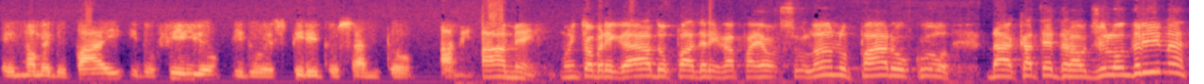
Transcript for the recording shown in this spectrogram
em nome do Pai e do Filho e do Espírito Santo. Amém. Amém. Muito obrigado, Padre Rafael Solano, pároco da Catedral de Londrina.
